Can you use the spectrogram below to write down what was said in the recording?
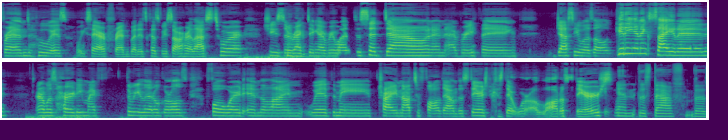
friend, who is, we say our friend, but it's because we saw her last tour. She's mm-hmm. directing everyone to sit down and everything. Jesse was all giddy and excited. I was herding my three little girls forward in the line with me, trying not to fall down the stairs because there were a lot of stairs. and the staff, the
